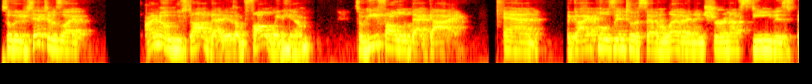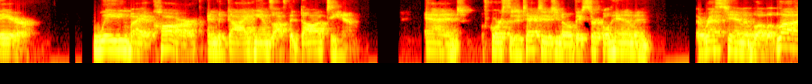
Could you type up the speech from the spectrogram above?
So the detective was like, I know whose dog that is. I'm following him. So he followed that guy. And the guy pulls into a 7 Eleven, and sure enough, Steve is there waiting by a car, and the guy hands off the dog to him. And of course, the detectives, you know, they circle him and arrest him and blah, blah, blah.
